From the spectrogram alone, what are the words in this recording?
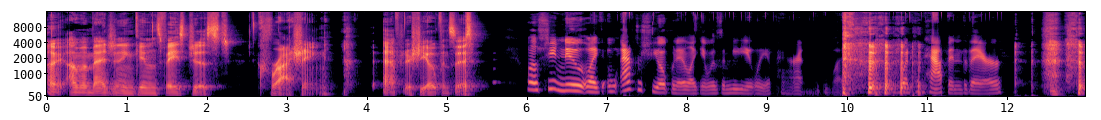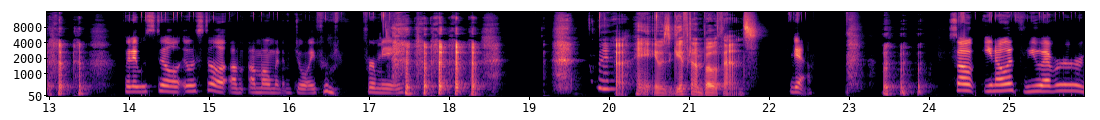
I, I'm imagining Caitlin's face just crashing after she opens it. Well, she knew like after she opened it, like it was immediately apparent like, what what had happened there. But it was still it was still a, a moment of joy for for me. yeah, hey, it was a gift on both ends. Yeah. So you know, if you ever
